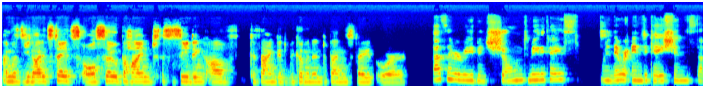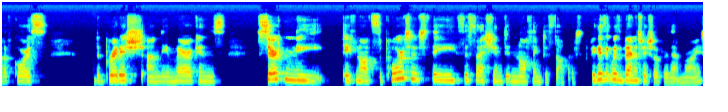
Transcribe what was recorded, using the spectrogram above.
And was the United States also behind the seceding of Katanga to become an independent state, or? That's never really been shown to be the case. I mean, there were indications that, of course, the British and the Americans certainly if not supported the secession, did nothing to stop it because it was beneficial for them, right?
